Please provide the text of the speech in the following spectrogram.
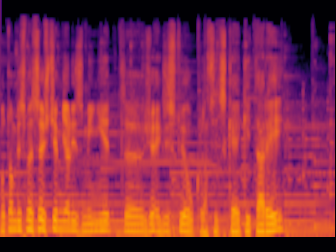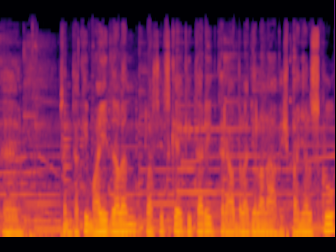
Potom bychom se ještě měli zmínit, že existují klasické kytary. Jsem taky majitelem klasické kytary, která byla dělaná ve Španělsku.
